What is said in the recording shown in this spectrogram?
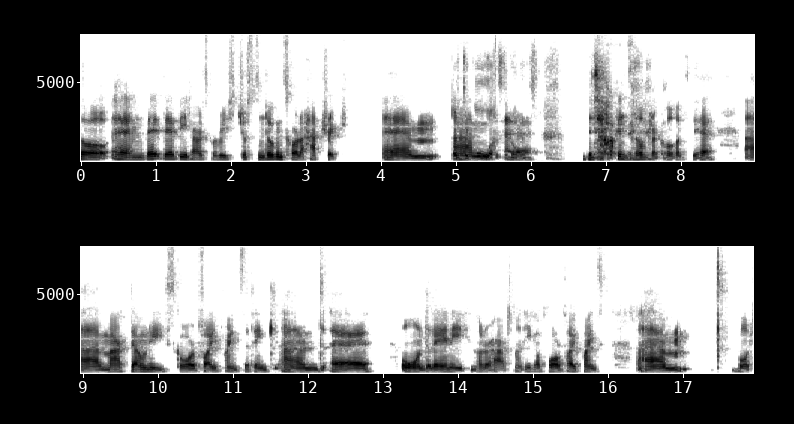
So um, they they beat Hearts for Reach. Justin Duggan scored a hat trick. Um, and, uh, Duggins. the Duggins love their goals, yeah. Uh, Mark Downey scored five points, I think, and uh, Owen Delaney, another Harpsman, he got four or five points. Um, but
